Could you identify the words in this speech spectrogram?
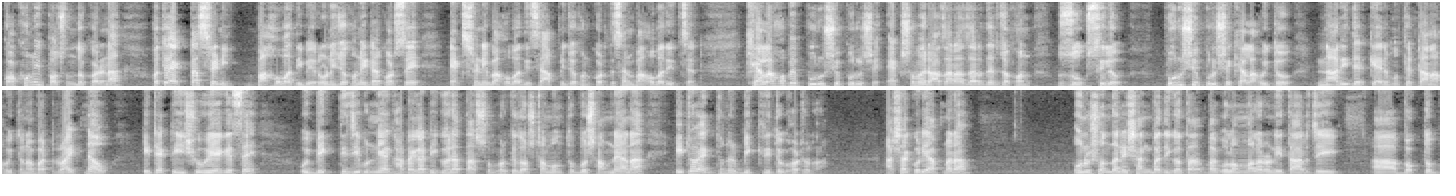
কখনোই পছন্দ করে না। হয়তো একটা শ্রেণি বাহবা দিবে। রনি যখন এটা করছে, এক শ্রেণি বাহবা দিছে, আপনি যখন করতেছেন, বাহবা দিচ্ছেন। খেলা হবে পুরুষে পুরুষে। একসময় রাজা রাজারদের যখন যোগ ছিল, পুরুষে পুরুষে খেলা হইতো, নারীদেরকে এর মধ্যে টানা হইতো না। বাট রাইট নাও এটা একটা ইস্যু হয়ে গেছে। ওই ব্যক্তি জীবন নিয়ে ঘাটাঘাটি করে তার সম্পর্কে দশটা মন্তব্য সামনে আনা, এটাও এক ধরনের বিকৃত ঘটনা। আশা করি আপনারা অনুসন্ধানী সাংবাদিকতা বা গোলাম মালারণী তার যেই বক্তব্য,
